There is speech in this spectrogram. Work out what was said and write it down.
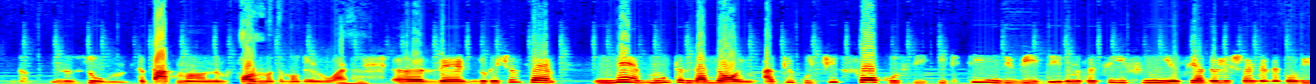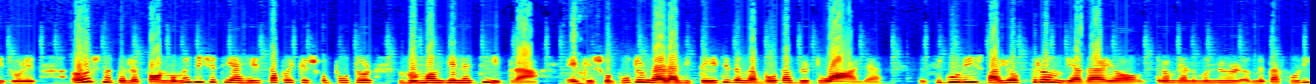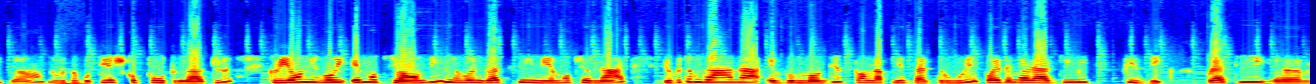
në Zoom, të pak më në formë më të moderuar. Mm -hmm. Dhe duke qenë se ne mund të ndalojmë aty ku gjithë fokusi i këtij individi, domethënë si fëmija, si adoleshenti dhe të rriturit, është në telefon, momenti që ti ia heq, sapo i ke shkëputur vëmendjen e tij, pra, e ke shkëputur nga realiteti dhe nga bota virtuale. Sigurisht ajo trëmbja dhe ajo trëmbja në mënyrë metaforike, ëh, domethënë kur ti je shkëput nga aty, krijon një lloj emocioni, një lloj ngacmimi emocional, jo vetëm nga ana e vëmendjes, po nga pjesa e trurit, po edhe nga reagimi fizik. Pra ti um,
